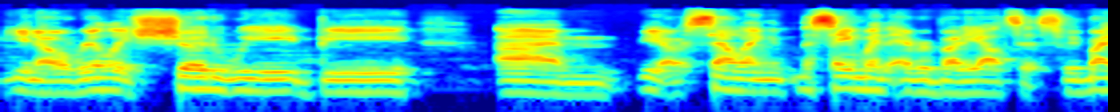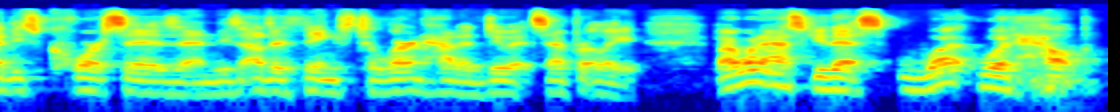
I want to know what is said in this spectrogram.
you know, really should we be um, you know, selling the same way that everybody else is. So we buy these courses and these other things to learn how to do it separately. But I want to ask you this, what would help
